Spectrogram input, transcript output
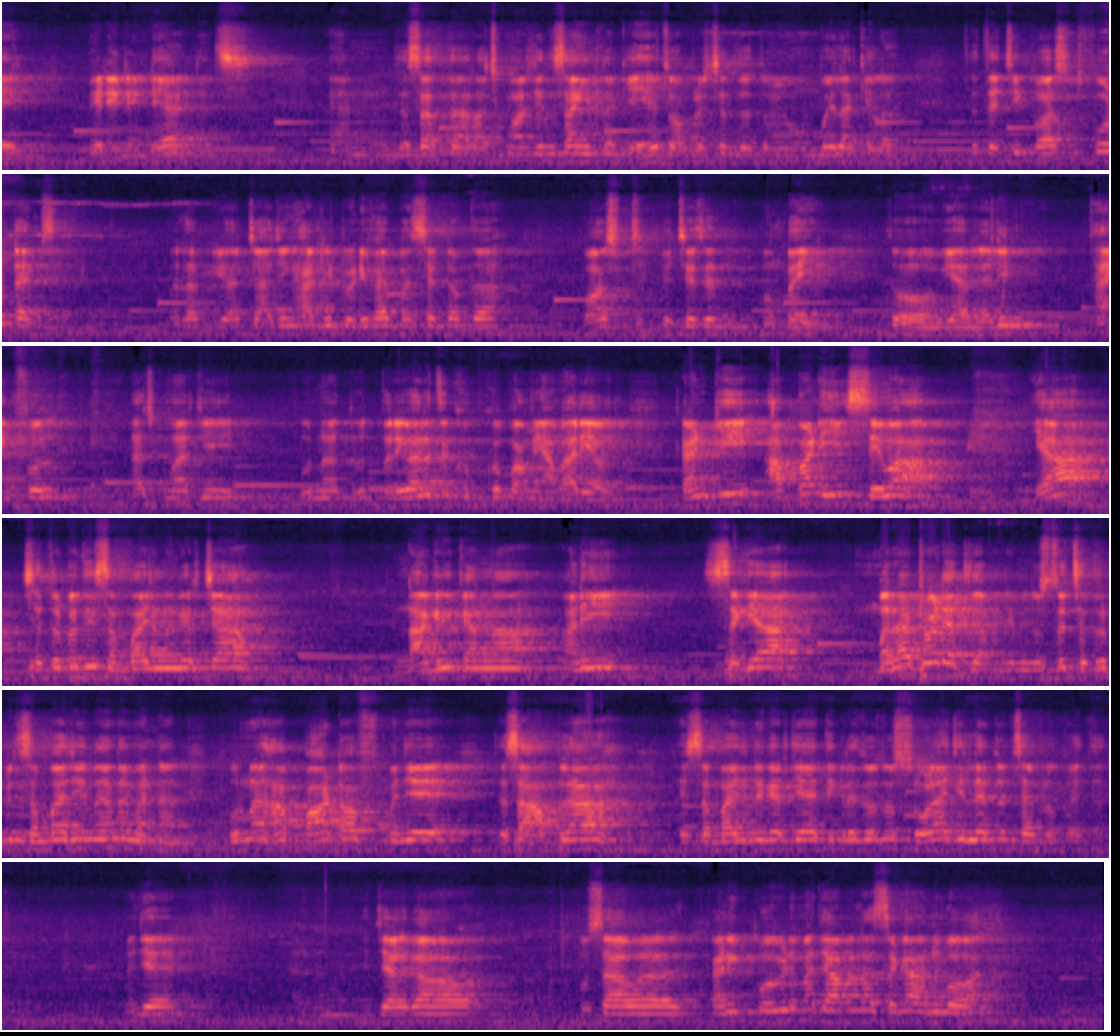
मेड इन इंडिया अँड जसं आता राजकुमारजीने सांगितलं की हेच ऑपरेशन जर तुम्ही मुंबईला केलं तर त्याची कॉस्ट फोर टाईम्स आहे. मतलब you are charging hardly twenty five percent of the cost which is in Mumbai तो वी आर रिअली थँकफुल राजकुमारजी पूर्ण दूध परिवाराचं खूप खूप आम्ही आभारी आहोत. कारण की आपण ही सेवा या छत्रपती संभाजीनगरच्या नागरिकांना आणि सगळ्या मराठवाड्यातल्या म्हणजे मी नुसतं छत्रपती संभाजीनगर नाही म्हणणार पूर्ण हा पार्ट ऑफ म्हणजे जसं आपला हे संभाजीनगर जे आहे तिकडे जवळजवळ सोळा जिल्ह्यातून साहेब लोक येतात. म्हणजे जळगाव भुसावळ आणि कोविडमध्ये आम्हाला सगळा अनुभव आला.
